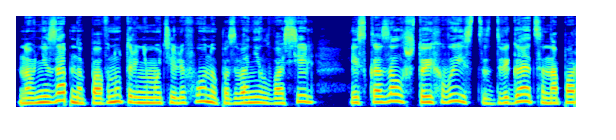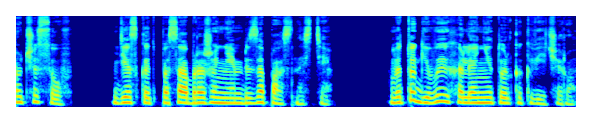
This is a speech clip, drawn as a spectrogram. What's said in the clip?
Но внезапно по внутреннему телефону позвонил Василь и сказал, что их выезд сдвигается на пару часов, дескать, по соображениям безопасности. В итоге выехали они только к вечеру.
